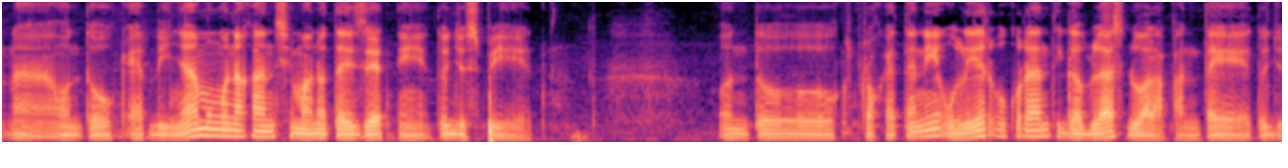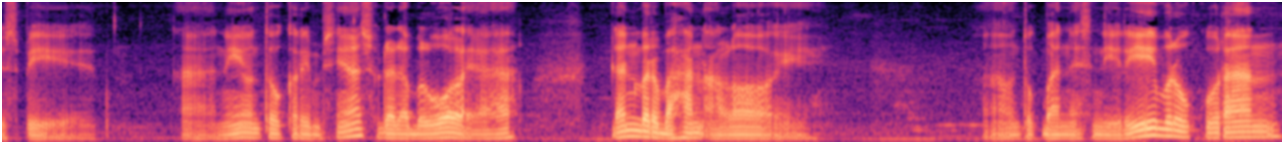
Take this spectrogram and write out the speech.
Nah, untuk RD-nya menggunakan Shimano TZ nih, 7 speed. Untuk sprocketnya nih ulir ukuran 1328T, 7 speed. Nah, ini untuk rimsnya sudah double wall ya. Dan berbahan alloy. Nah, untuk bannya sendiri berukuran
